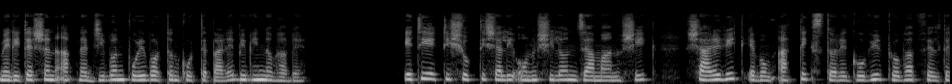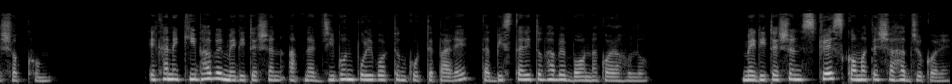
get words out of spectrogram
মেডিটেশন আপনার জীবন পরিবর্তন করতে পারে বিভিন্নভাবে। এটি একটি শক্তিশালী অনুশীলন যা মানসিক, শারীরিক এবং আত্মিক স্তরে গভীর প্রভাব ফেলতে সক্ষম। এখানে কীভাবে মেডিটেশন আপনার জীবন পরিবর্তন করতে পারে তা বিস্তারিতভাবে বর্ণনা করা হল। মেডিটেশন স্ট্রেস কমাতে সাহায্য করে।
